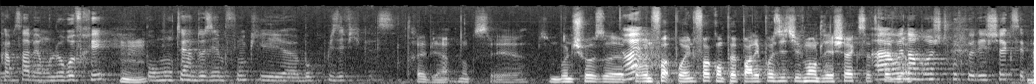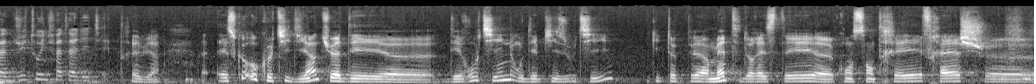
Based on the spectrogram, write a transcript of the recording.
comme ça, ben, on le referait Mhm. pour monter un deuxième fonds qui est beaucoup plus efficace. Très bien. Donc c'est euh, une bonne chose euh, Ouais. pour une fois. Pour une fois qu'on peut parler positivement de l'échec, c'est très Ah oui, bien. non, moi je trouve que l'échec, c'est pas du tout une fatalité. Très bien. Est-ce qu'au quotidien, tu as des, euh, des routines ou des petits outils qui te permettent de rester euh, concentré, fraîche, euh,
